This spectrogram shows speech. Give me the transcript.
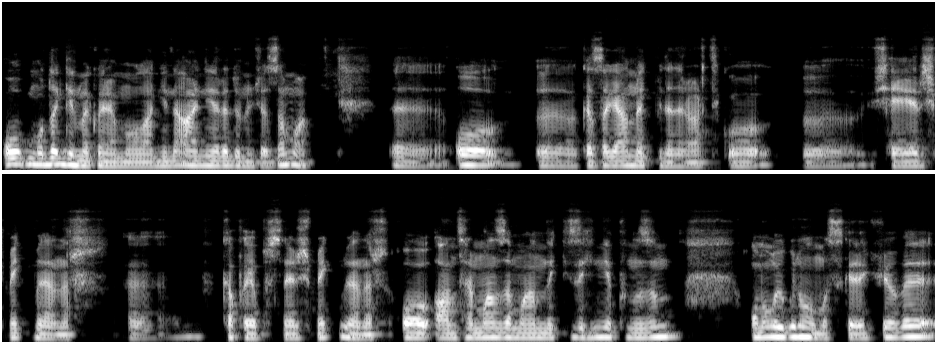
o moda girmek önemli olan. Yine aynı yere döneceğiz ama, eee, o, eee, gaza gelmek mi denir artık, o, ııı, şeye erişmek mi denir, eee, kafa yapısına erişmek mi denir? O antrenman zamanındaki zihin yapınızın ona uygun olması gerekiyor ve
